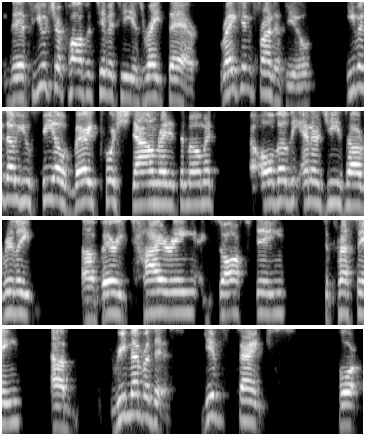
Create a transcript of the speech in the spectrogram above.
the future positivity is right there, right in front of you. Even though you feel very pushed down right at the moment, although the energies are really uh, very tiring, exhausting, depressing, uh, remember this give thanks for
